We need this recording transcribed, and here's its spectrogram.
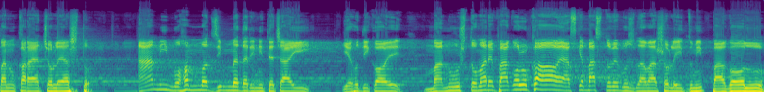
পান করায় চলে আসতো। আমি মোহাম্মদ জিম্মাদারি নিতে চাই। ইহুদি কয়, মানুষ তোমারে পাগল কয়। আজকে বাস্তবে বুঝলাম আসলেই তুমি পাগল।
